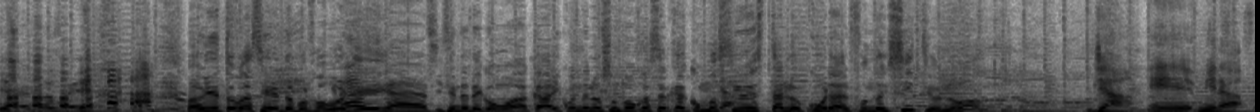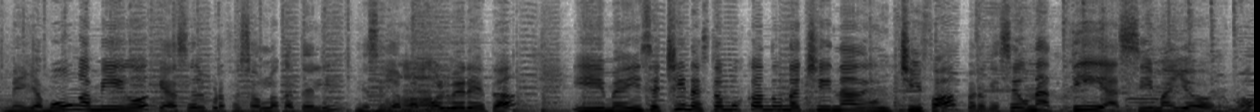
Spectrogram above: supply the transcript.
ya, entonces ya. Más bien toma asiento, por favor, Jay. Y siéntate cómodo acá y cuéntanos un poco acerca de cómo ha sido esta locura al fondo hay sitio, ¿no? Ya, eh, mira, me llamó un amigo que hace el profesor Locatelli, que se llama Paul Beretta, y me dice, China, están buscando una china de un chifa, pero que sea una tía así mayor, ¿no?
